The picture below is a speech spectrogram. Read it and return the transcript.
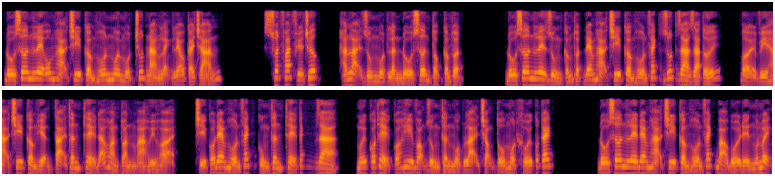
Đồ Sơn Lê ôm Hạ Chi Cẩm hôn môi một chút nàng lạnh lẽo cái chán. Xuất phát phía trước, hắn lại dùng một lần Đồ Sơn tộc cấm thuật. Đồ Sơn Lê dùng cấm thuật đem Hạ Chi Cẩm hồn phách rút ra ra tới, bởi vì Hạ Chi Cẩm hiện tại thân thể đã hoàn toàn mà hủy hoại, chỉ có đem hồn phách cùng thân thể tách ra, mới có thể có hy vọng dùng thần mục lại trọng tố một khối cốt cách. Đồ Sơn Lê đem Hạ Chi Cẩm hồn phách bảo bối đến muốn mệnh,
